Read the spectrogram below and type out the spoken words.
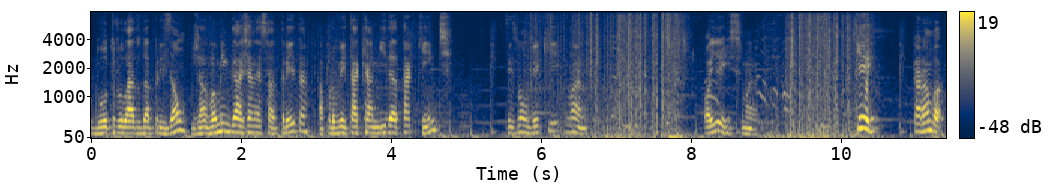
do outro lado da prisão. Já vamos engajar nessa treta. Aproveitar que a mira tá quente. Vocês vão ver que, mano... Olha isso, mano. Que? Caramba.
